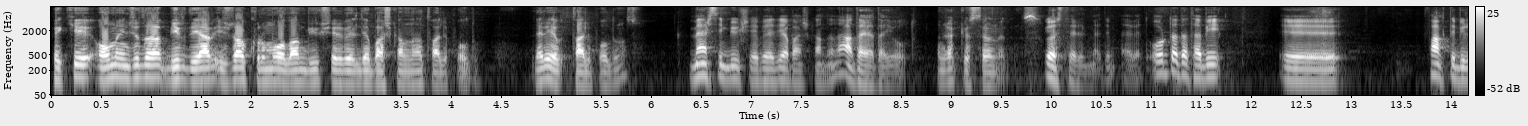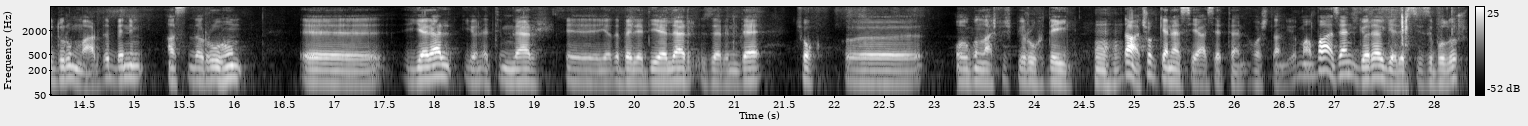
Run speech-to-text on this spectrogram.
Peki olmayınca da bir diğer icra kurumu olan Büyükşehir Belediye Başkanlığı'na talip oldum. Nereye talip oldunuz? Mersin Büyükşehir Belediye Başkanlığı'na aday adayı oldum. Ancak gösterilmediniz. gösterilmedim. Evet. Orada da tabii e, farklı bir durum vardı. Benim aslında ruhum e, yerel yönetimler e, ya da belediyeler üzerinde çok e, olgunlaşmış bir ruh değil. Daha çok genel siyasetten hoşlanıyorum. Ama bazen görev gelir sizi bulur.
